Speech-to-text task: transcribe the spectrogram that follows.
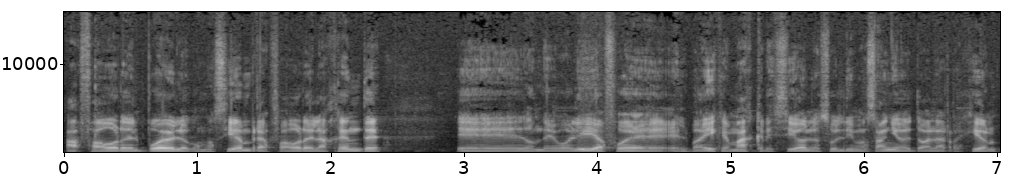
a favor del pueblo, como siempre, a favor de la gente, eh, donde Bolivia fue el país que más creció en los últimos años de toda la región.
